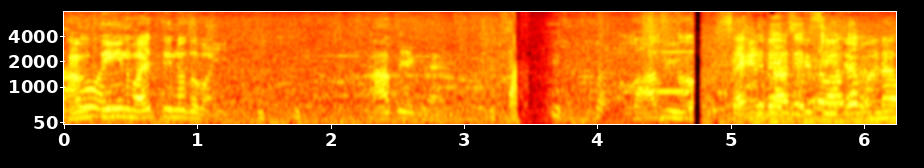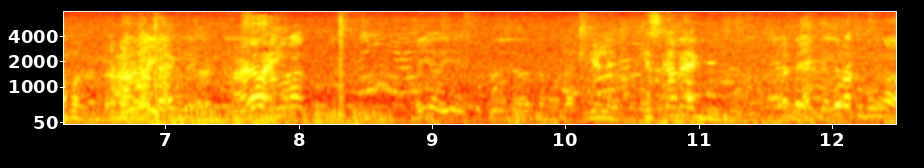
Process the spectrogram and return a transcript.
हम। तीन भाई तीनों तो भाई। आप एक भाई। भाभी। सेकंड क्लास की सीट है हमारी। ये ले किसका बैग दी? बैग दे दो रख दूँगा।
